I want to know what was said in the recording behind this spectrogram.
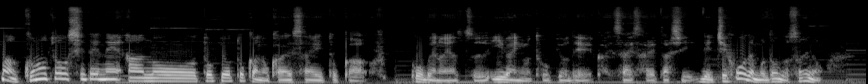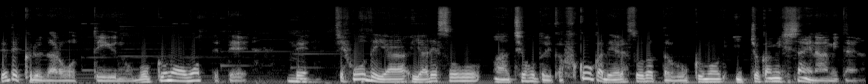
まあ、この調子でね、あの、東京とかの開催とか、神戸のやつ以外にも東京で開催されたし、で、地方でもどんどんそういうの出てくるだろうっていうのを僕も思ってて、でうん、地方でややれそうあ、地方というか福岡でやれそうだったら僕も一丁噛みしたいな、みたいな、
